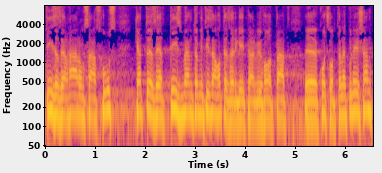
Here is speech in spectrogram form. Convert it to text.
10.320, 2010-ben több mint 16 ezer gépjármű haladt át Kocsor településen.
